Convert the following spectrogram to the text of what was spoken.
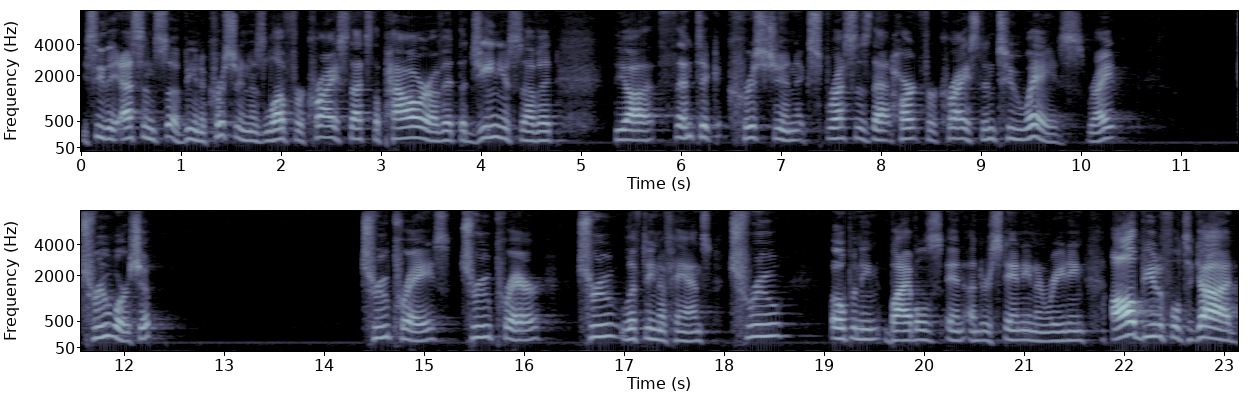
You see, the essence of being a Christian is love for Christ. That's the power of it, the genius of it. The authentic Christian expresses that heart for Christ in two ways, right? True worship, true praise, true prayer, true lifting of hands, true opening Bibles and understanding and reading. All beautiful to God,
